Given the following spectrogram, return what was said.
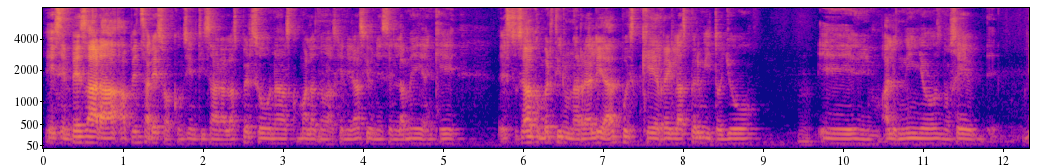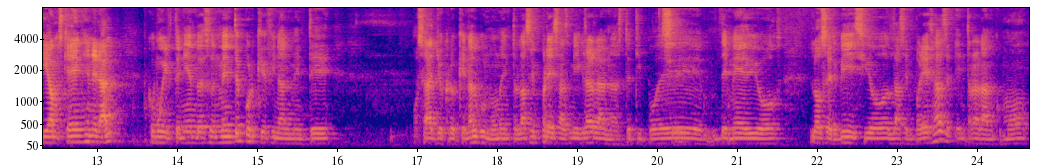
es empezar a, a pensar eso, a concientizar a las personas, como a las nuevas generaciones, en la medida en que esto se va a convertir en una realidad, pues qué reglas permito yo eh, a los niños, no sé, digamos que en general, como ir teniendo eso en mente porque finalmente, o sea, yo creo que en algún momento las empresas migrarán a este tipo de, de medios, los servicios, las empresas entrarán como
